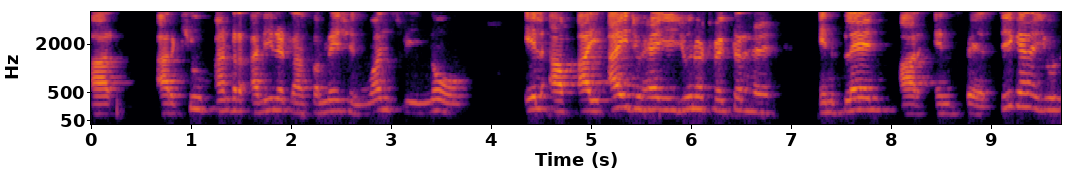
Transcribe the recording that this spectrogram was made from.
or cube under a linear transformation once we know L of i i जो है ये यूनिट वेक्टर है इन प्लेन और इन स्पेस ठीक है ना यू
